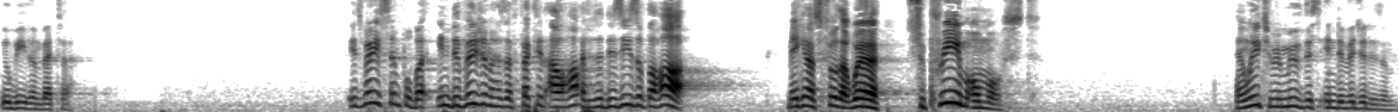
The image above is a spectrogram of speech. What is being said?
it will be even better. It's very simple, but individualism has affected our heart. It's a disease of the heart, making us feel that we're supreme almost. And we need to remove this individualism.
